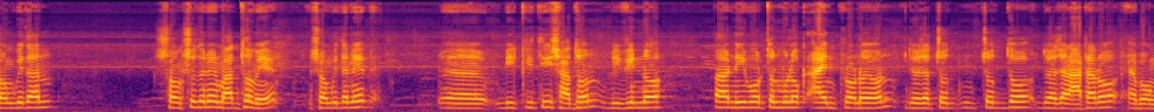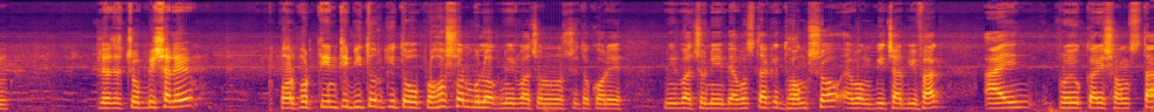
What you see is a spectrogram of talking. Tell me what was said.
সংবিধান সংশোধনের মাধ্যমে সংবিধানের বিকৃতি সাধন, বিভিন্ন নিবর্তনমূলক আইন প্রণয়ন দু হাজার চোদ্দ দু হাজার আঠারো এবং দু হাজার চব্বিশ সালে পরপর তিনটি বিতর্কিত ও প্রহসনমূলক নির্বাচন অনুষ্ঠিত করে নির্বাচনী ব্যবস্থাকে ধ্বংস এবং বিচার বিভাগ, আইন প্রয়োগকারী সংস্থা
